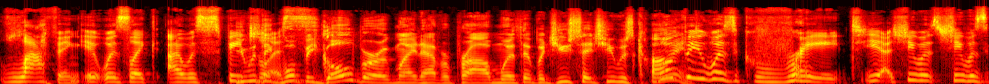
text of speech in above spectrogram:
laughing. It was like I was speechless. you would think Whoopi Goldberg might have a problem with it, but you said she was kind. Whoopi was great. Yeah, she was she was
